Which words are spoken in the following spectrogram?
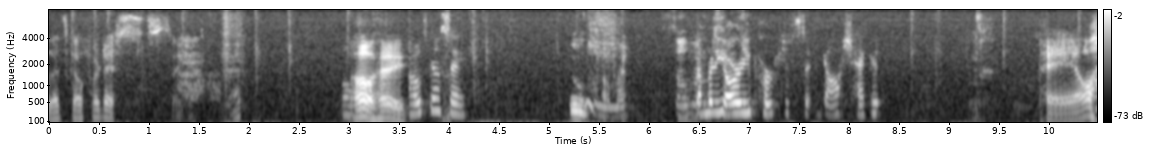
lists again. Oh, hey. I was gonna say Ooh. Oh, somebody sees- already purchased it. Gosh, heck it. pale.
